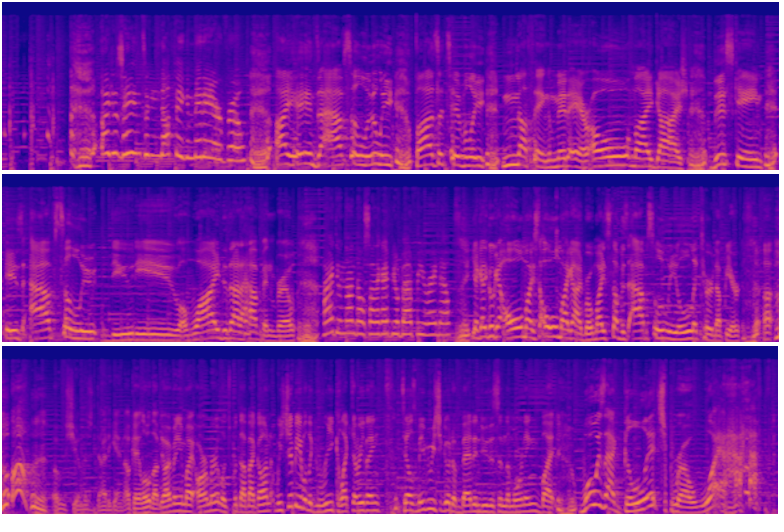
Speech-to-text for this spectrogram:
I just hit into nothing midair, bro. I hit into absolutely, positively nothing midair. Oh my gosh. This game is absolute doo-doo. Why did that happen, bro? I do not know, Sonic. I feel bad for you right now. Yeah, I gotta go get all my stuff. Oh my god, bro. My stuff is absolutely littered up here. Uh, oh! oh, shit. I just died again. Okay, hold up. Do I have any of my armor? Let's put that back on. We should be able to recollect everything. Tails, maybe we should go to bed and do this in the morning, but what was that glitch, bro? What happened?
